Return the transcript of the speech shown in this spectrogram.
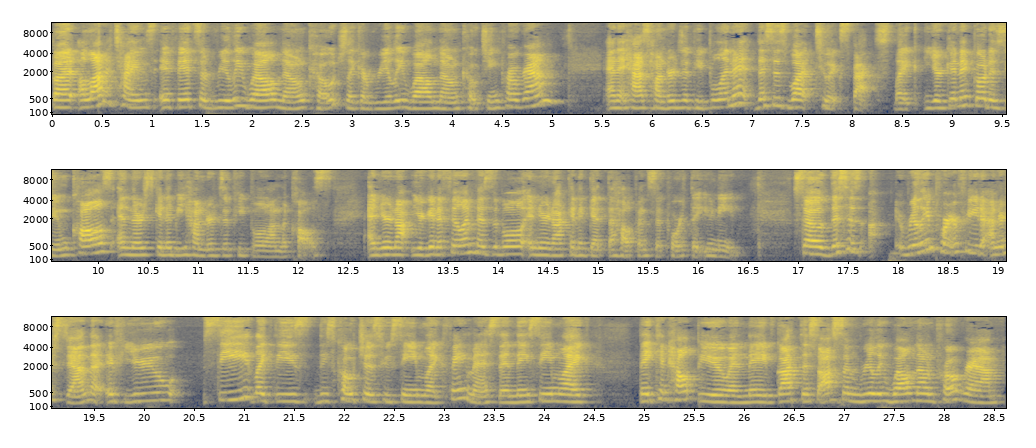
but a lot of times if it's a really well-known coach, like a really well-known coaching program, and it has hundreds of people in it, this is what to expect. Like you're going to go to Zoom calls and there's going to be hundreds of people on the calls. And you're not you're going to feel invisible and you're not going to get the help and support that you need. So this is uh, really important for you to understand that if you see like these these coaches who seem like famous and they seem like they can help you and they've got this awesome really well-known program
